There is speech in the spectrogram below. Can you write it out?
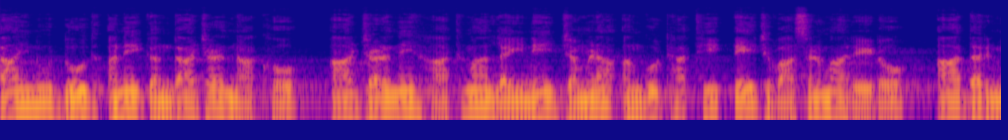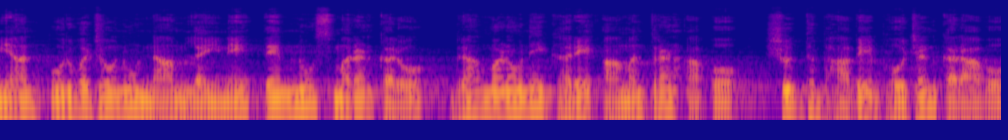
ગાયનું દૂધ અને ગંગાજળ નાખો, આ જળને હાથમાં લઈને જમણા અંગૂઠાથી તે જ વાસણમાં રેડો આ દરમિયાન પૂર્વજોનું નામ લઈને તેમનું સ્મરણ કરો, બ્રાહ્મણોને ઘરે આમંત્રણ આપો, શુદ્ધ ભાવે ભોજન કરાવો,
